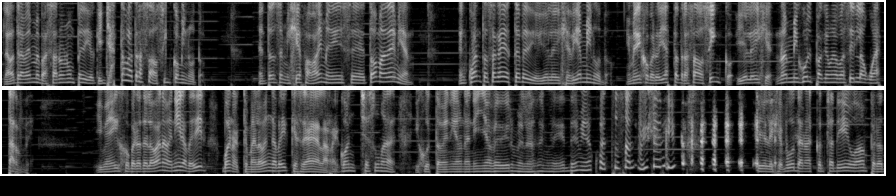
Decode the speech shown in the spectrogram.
La otra vez me pasaron un pedido que ya estaba atrasado 5 minutos. Entonces mi jefa va y me dice, toma Demian, ¿en cuánto sacáis este pedido? Yo le dije 10 minutos. Y me dijo, pero ya está atrasado 5. Y yo le dije, no es mi culpa que me paséis la weá tarde. Y me dijo, pero te lo van a venir a pedir. Bueno, el que me lo venga a pedir que se vaya a la reconcha su madre. Y justo venía una niña a pedírmelo así, me dice, Demian, ¿cuánto sale mi pedido? y yo le dije, puta, no es contra ti, weón, pero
